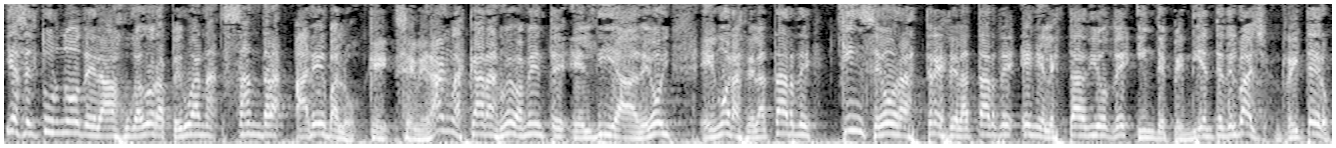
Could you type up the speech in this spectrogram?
Y es el turno de la jugadora peruana Sandra Arevalo, que se verán las caras nuevamente el día de hoy en horas de la tarde, 15 horas 3 de la tarde en el estadio de Independiente del Valle. Reitero,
